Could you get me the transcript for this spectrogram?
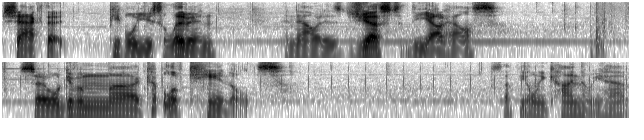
shack that people used to live in. And now it is just the outhouse. So we'll give them a couple of candles. Is that the only kind that we have?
